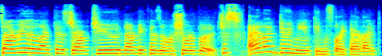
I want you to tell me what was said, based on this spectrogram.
So I really like this job too, not because it was short, but just I like doing new things. Like I liked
